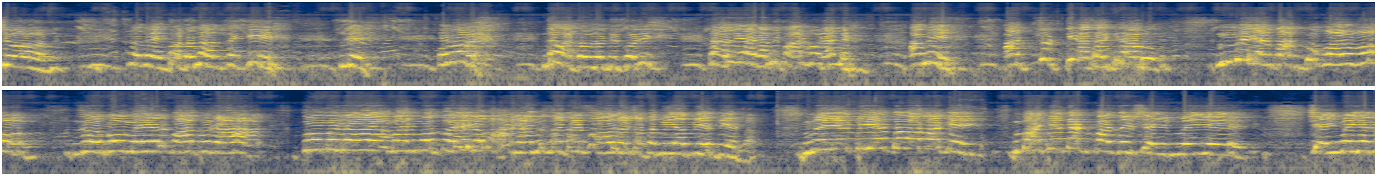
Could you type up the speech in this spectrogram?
শোন শোন ঘটনা হচ্ছে কি এভাবে দেওয়া তো যদি করিস, তাহলে আর আমি পারব না আমি আটষট্টি হাজার গ্রাম মেয়ের ভাগ্য পারব যোগ মেয়ের ভাগ্যরা তোমরা আমার মতো এরকম আগামী সাথে শহরের সাথে বিয়ে বিয়ে দিয়ে না মেয়ে বিয়ে দেওয়ার আগে বানিয়ে দেখবা যে সেই মেয়ে। সেই মেয়ের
